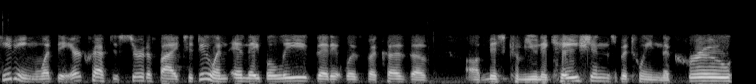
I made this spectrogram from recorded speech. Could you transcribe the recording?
hitting what the aircraft is certified to do. And, and they believe that it was because of uh, miscommunications between the crew,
